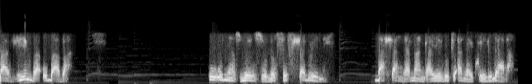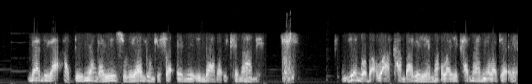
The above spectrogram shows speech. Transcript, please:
bavimba ubaba. Unyazi lwezulu osesihlalweni bahlangana ngaye ukuthi angayikhweli indaba. Kanti kade inyanga yezulu yalungisa enye indaba iKhenani. Njengoba wakhamba-ke yena wayekhanani wathi eh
